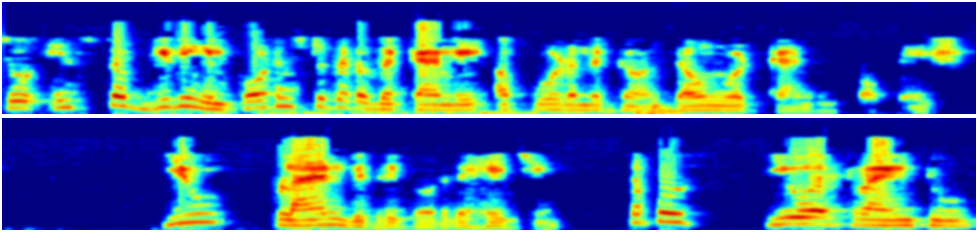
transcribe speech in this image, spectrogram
So instead of giving importance to that of the candle upward and the downward candle formation, you plan with regard to the hedging. Suppose you are trying to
